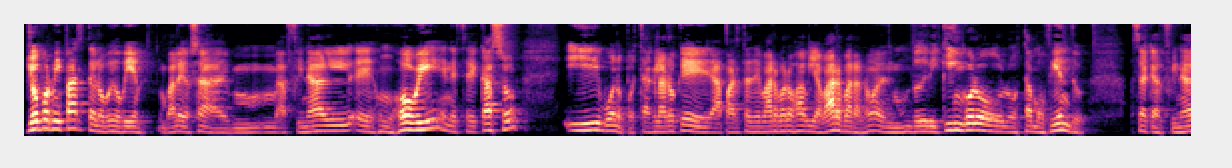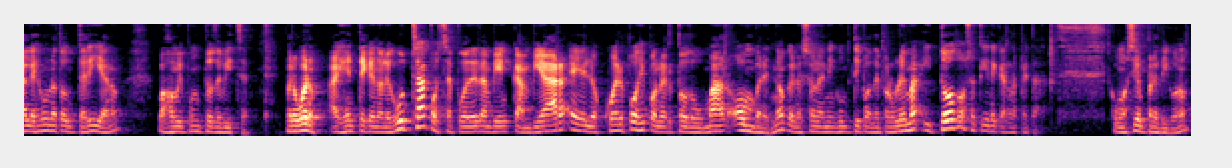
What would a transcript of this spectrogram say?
Yo, por mi parte, lo veo bien, ¿vale? O sea, mm, al final es un hobby, en este caso, y bueno, pues está claro que aparte de bárbaros había bárbaras, ¿no? En el mundo de vikingo lo, estamos viendo. O sea que al final es una tontería, ¿no? Bajo mi punto de vista. Pero bueno, hay gente que no le gusta, pues se puede también cambiar eh, los cuerpos y poner todo humano, hombres, ¿no? Que no son ningún tipo de problema y todo se tiene que respetar como siempre digo, ¿no?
